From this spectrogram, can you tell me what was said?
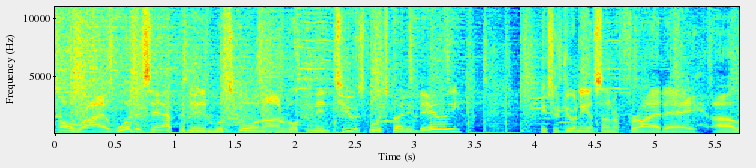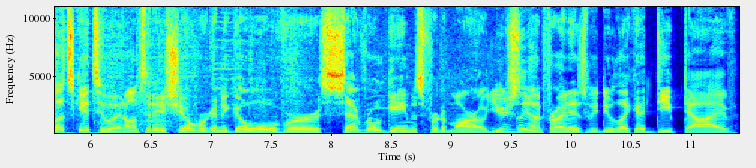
All right, what is happening? What's going on? Welcome into Sports Betting Daily. Thanks for joining us on a Friday. Uh, let's get to it. On today's show, we're going to go over several games for tomorrow. Usually on Fridays, we do like a deep dive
